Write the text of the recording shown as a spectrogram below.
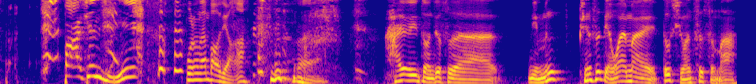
八千几，不能咱报警啊！对，还有一种就是，你们平时点外卖都喜欢吃什么？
